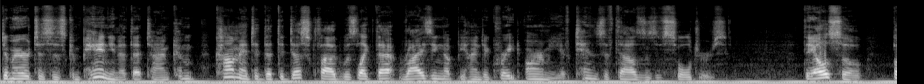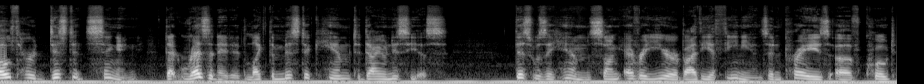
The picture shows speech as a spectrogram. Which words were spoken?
Demaratus's companion at that time com- commented that the dust cloud was like that rising up behind a great army of tens of thousands of soldiers. They also both heard distant singing that resonated like the mystic hymn to Dionysius. This was a hymn sung every year by the Athenians in praise of, quote,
